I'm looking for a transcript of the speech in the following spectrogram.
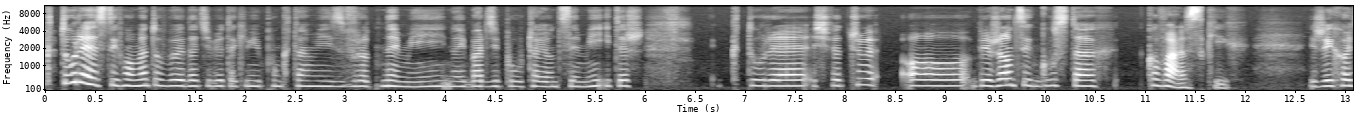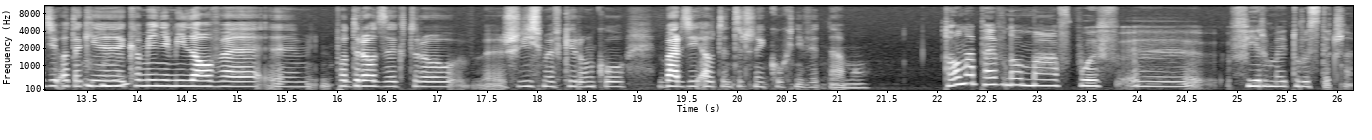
Które z tych momentów były dla ciebie takimi punktami zwrotnymi, najbardziej pouczającymi i też które świadczyły o bieżących gustach kowalskich. Jeżeli chodzi o takie mhm. kamienie milowe po drodze, którą e, szliśmy w kierunku bardziej autentycznej kuchni Wietnamu. To na pewno ma wpływ y, firmy turystyczne,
